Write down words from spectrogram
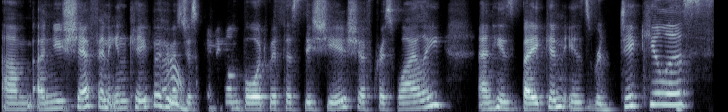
um, a new chef and innkeeper wow. who is just coming on board with us this year, Chef Chris Wiley, and his bacon is ridiculous.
